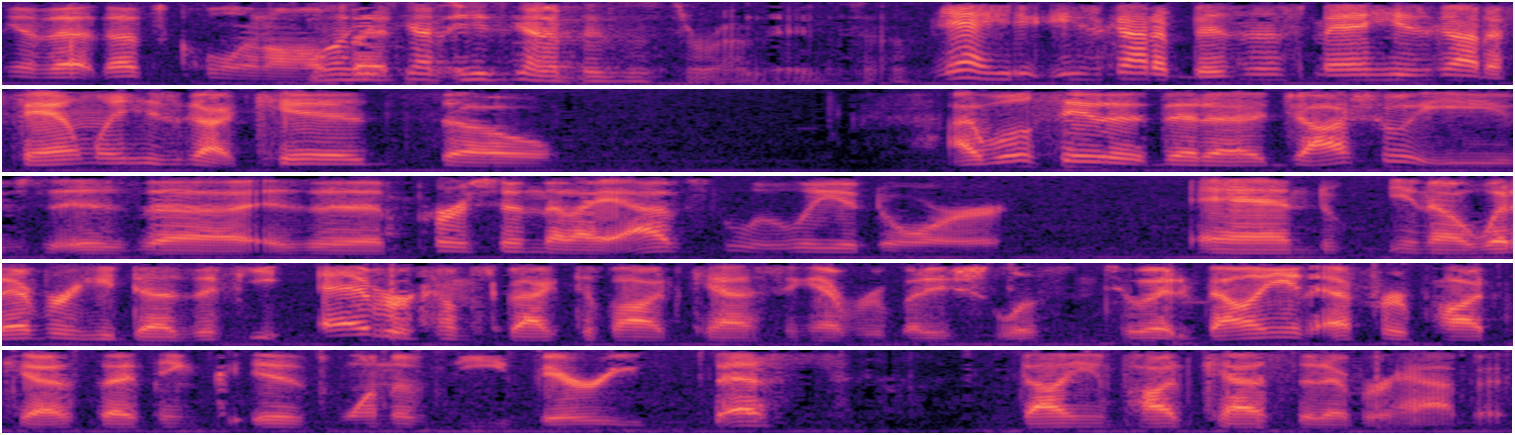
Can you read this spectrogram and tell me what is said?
you know that that's cool and all. Well, but he's got he's got a business to run, dude. So yeah, he, he's got a business, man. He's got a family. He's got kids. So I will say that that uh, Joshua Eves is uh, is a person that I absolutely adore. And you know whatever he does, if he ever comes back to podcasting, everybody should listen to it. Valiant Effort podcast, I think, is one of the very best Valiant podcasts that ever happened.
